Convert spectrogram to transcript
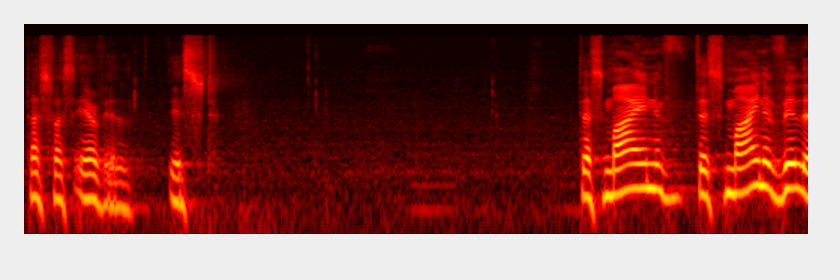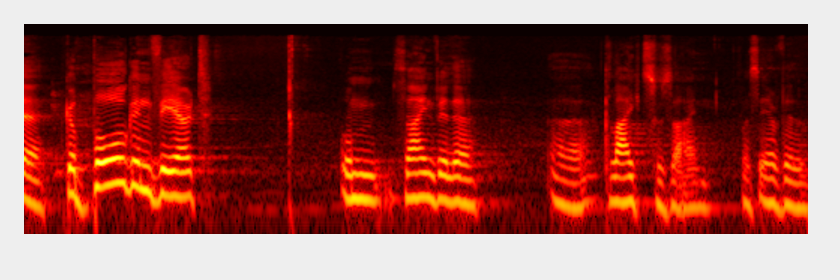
das, was er will, ist. Dass, mein, dass meine Wille gebogen wird, um sein Wille äh, gleich zu sein, was er will.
